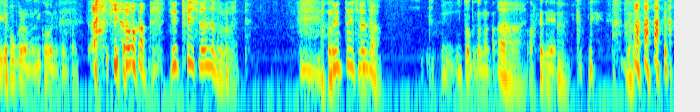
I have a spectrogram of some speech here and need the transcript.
いや僕らの2個目の先輩です。あ知らんわ。絶対知らんじゃんそれ。俺 絶対知らんじゃん。い糸とかなんかはいはいあれで、うん。キュッてなんか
